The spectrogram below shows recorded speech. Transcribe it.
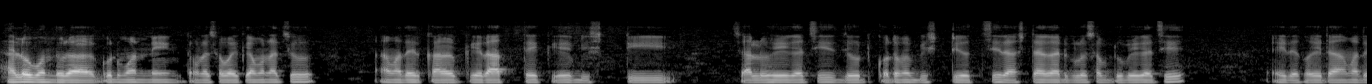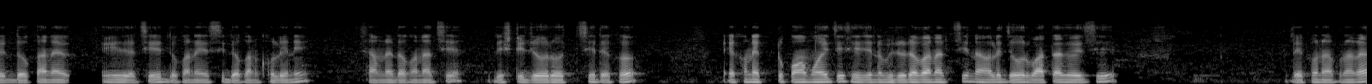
হ্যালো বন্ধুরা, গুড মর্নিং। তোমরা সবাই কেমন আছো? আমাদের কালকে রাত থেকে বৃষ্টি চালু হয়ে গেছে জোর কদমে বৃষ্টি হচ্ছে, রাস্তাঘাটগুলো সব ডুবে গেছে। এই দেখো, এটা আমাদের দোকানের এ আছে, দোকানে এসি দোকান খোলেনি, সামনে দোকান আছে, বৃষ্টি জোর হচ্ছে, দেখো। এখন একটু কম হয়েছে, সেই জন্য ভিডিওটা বানাচ্ছি না হলে জোর বাতাস হয়েছে। দেখুন আপনারা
